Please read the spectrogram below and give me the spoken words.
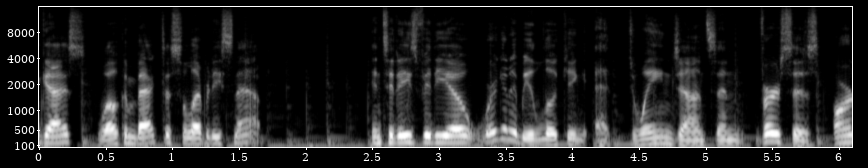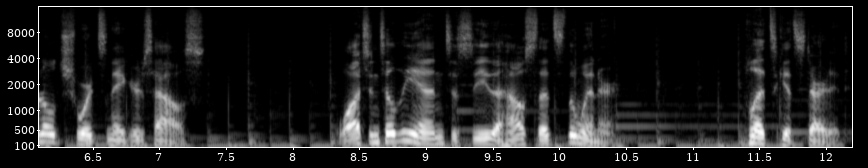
guys, welcome back to Celebrity Snap. In today's video, we're going to be looking at Dwayne Johnson versus Arnold Schwarzenegger's house. Watch until the end to see the house that's the winner. Let's get started.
